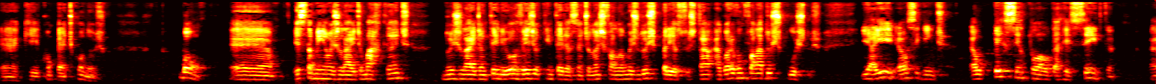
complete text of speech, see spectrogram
é, que compete conosco. Bom, é, esse também é um slide marcante. No slide anterior, veja que interessante, nós falamos dos preços, tá? Agora vamos falar dos custos. E aí é o seguinte: é o percentual da receita é,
